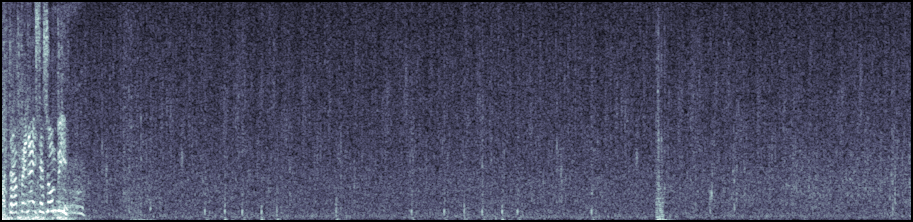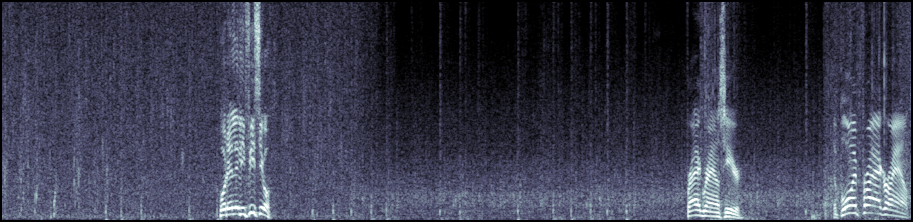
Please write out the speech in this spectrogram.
¡Atrapen a ese zombie! Por el edificio. Frag rounds here. Deploying frag rounds.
